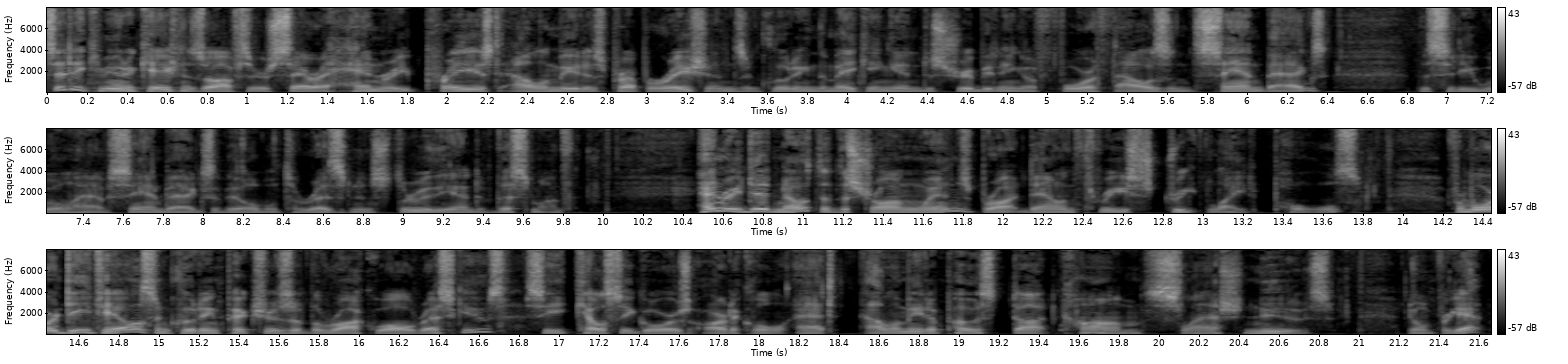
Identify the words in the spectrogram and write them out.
City Communications Officer Sarah Henry praised Alameda's preparations, including the making and distributing of 4,000 sandbags. The city will have sandbags available to residents through the end of this month. Henry did note that the strong winds brought down three streetlight poles. For more details, including pictures of the Rockwall rescues, see Kelsey Gore's article at alamedapost.com/news. Don't forget,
